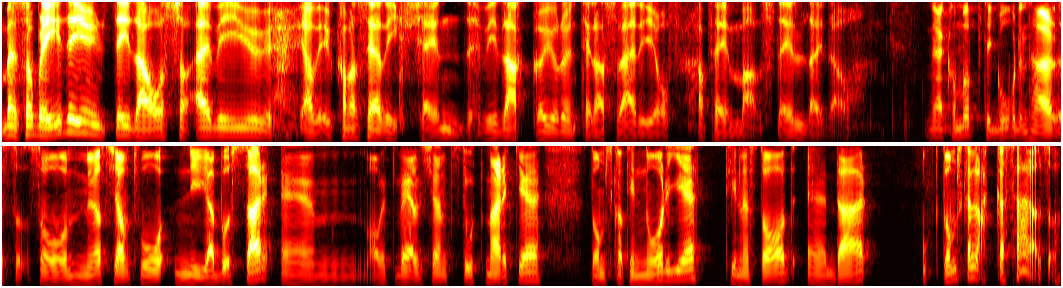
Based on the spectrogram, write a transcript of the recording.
Men så blir det ju inte idag så är vi ju, ja vi kan man säga rikskänd. Vi lackar ju runt hela Sverige och har fem anställda idag. När jag kom upp till gården här så, så möts jag av två nya bussar eh, av ett välkänt stort märke. De ska till Norge, till en stad eh, där. Och de ska lackas här alltså?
